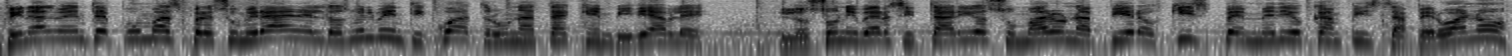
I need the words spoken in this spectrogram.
Finalmente Pumas presumirá en el 2024 un ataque envidiable. Los universitarios sumaron a Piero Quispe, mediocampista peruano,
